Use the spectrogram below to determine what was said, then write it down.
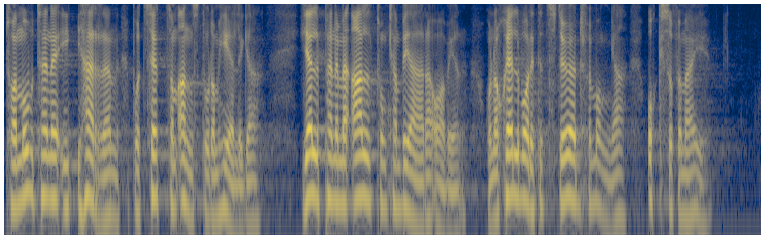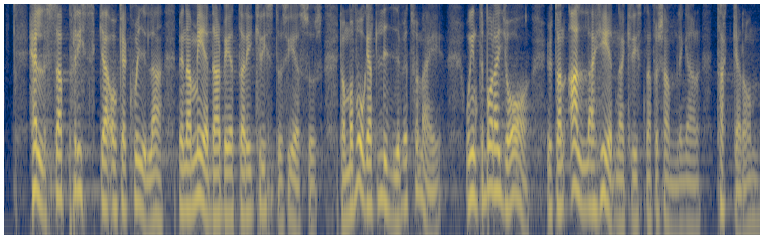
Ta emot henne i Herren på ett sätt som anstår de heliga. Hjälp henne med allt hon kan begära av er. Hon har själv varit ett stöd för många, också för mig. Hälsa Priska och Aquila, mina medarbetare i Kristus Jesus. De har vågat livet för mig. Och inte bara jag, utan alla hedna kristna församlingar tackar dem.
